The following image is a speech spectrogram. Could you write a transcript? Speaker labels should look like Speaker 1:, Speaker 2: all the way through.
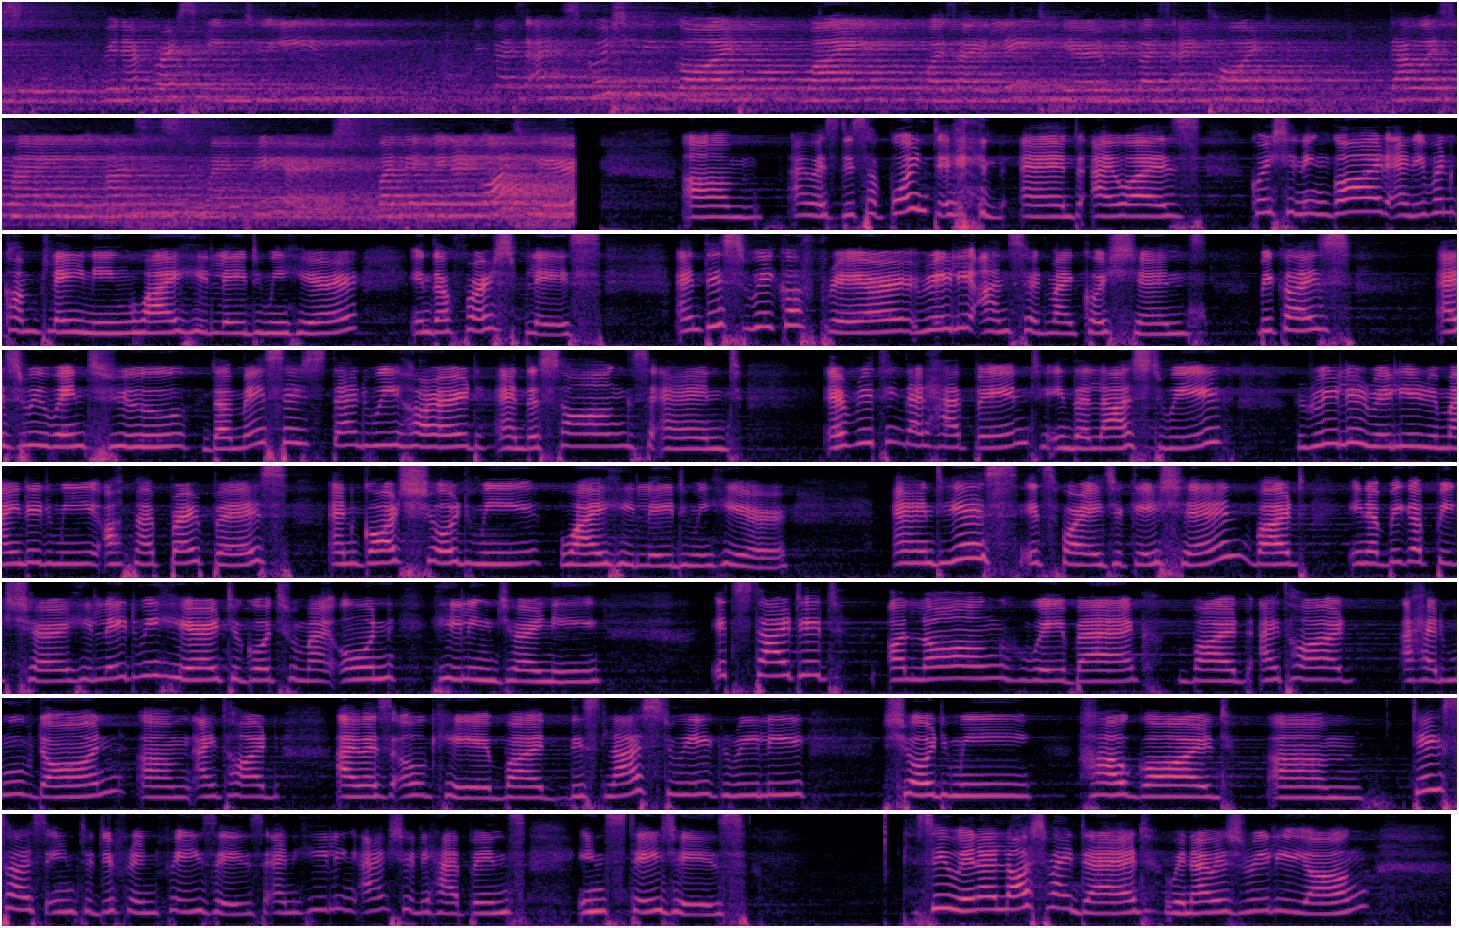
Speaker 1: confused when I first came to AUP because I was questioning God why was I late here because I thought that was my answers to my prayers. But then when I got here, um, I was disappointed and I was questioning God and even complaining why He laid me here in the first place. And this week of prayer really answered my questions because as we went through the message that we heard and the songs and everything that happened in the last week really, really reminded me of my purpose, and God showed me why He laid me here. And yes, it's for education, but in a bigger picture, He laid me here to go through my own healing journey. It started a long way back, but I thought I had moved on. Um, I thought I was okay, but this last week really showed me how God um, takes us into different phases, and healing actually happens in stages. See, when I lost my dad when I was really young,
